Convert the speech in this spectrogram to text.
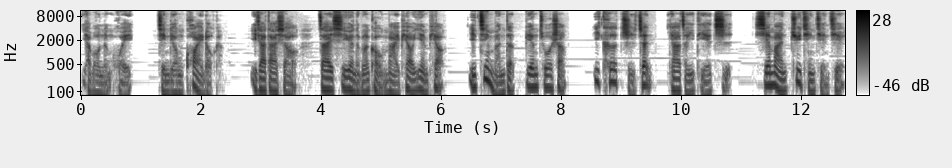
也无两回，尽量快乐。一家大小在戏院的门口买票验票，一进门的边桌上，一颗纸镇压着一叠纸，写满剧情简介，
